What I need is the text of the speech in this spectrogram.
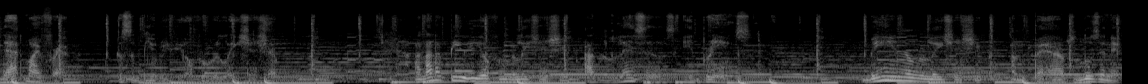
That, my friend, is the beauty of a relationship. Another beauty of a relationship are the lessons it brings. Being in a relationship and perhaps losing it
